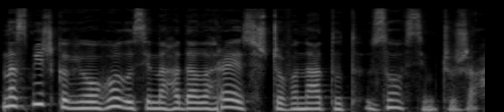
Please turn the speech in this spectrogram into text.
Насмішка в його голосі нагадала Грейс, що вона тут зовсім чужа.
